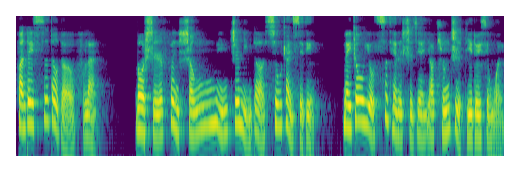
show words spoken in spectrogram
反对私斗的腐烂，落实奉神明之名的休战协定。每周有四天的时间要停止敌对行为。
